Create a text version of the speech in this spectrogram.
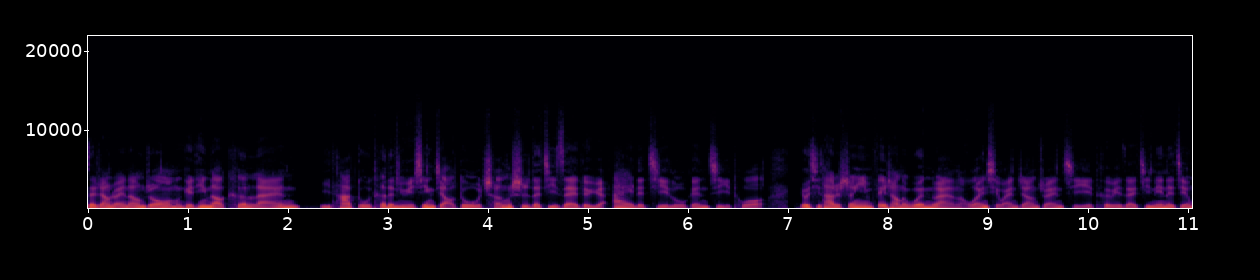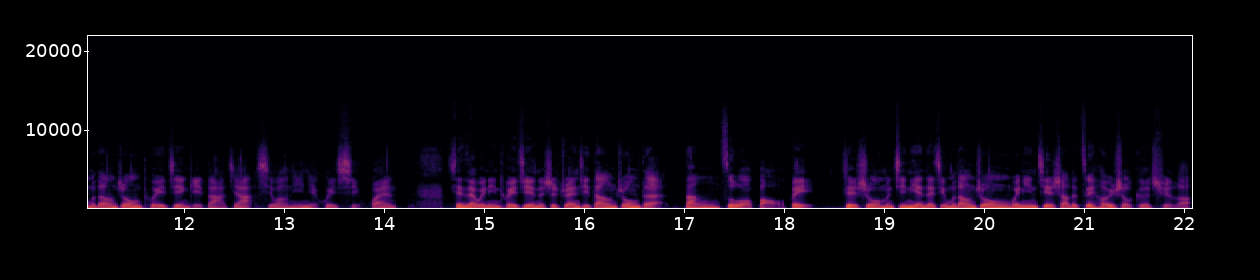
在这张专辑当中，我们可以听到柯蓝以她独特的女性角度，诚实的记载对于爱的记录跟寄托。尤其她的声音非常的温暖，我很喜欢这张专辑，特别在今天的节目当中推荐给大家，希望您也会喜欢。现在为您推荐的是专辑当中的《当做宝贝》，这也是我们今天在节目当中为您介绍的最后一首歌曲了。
